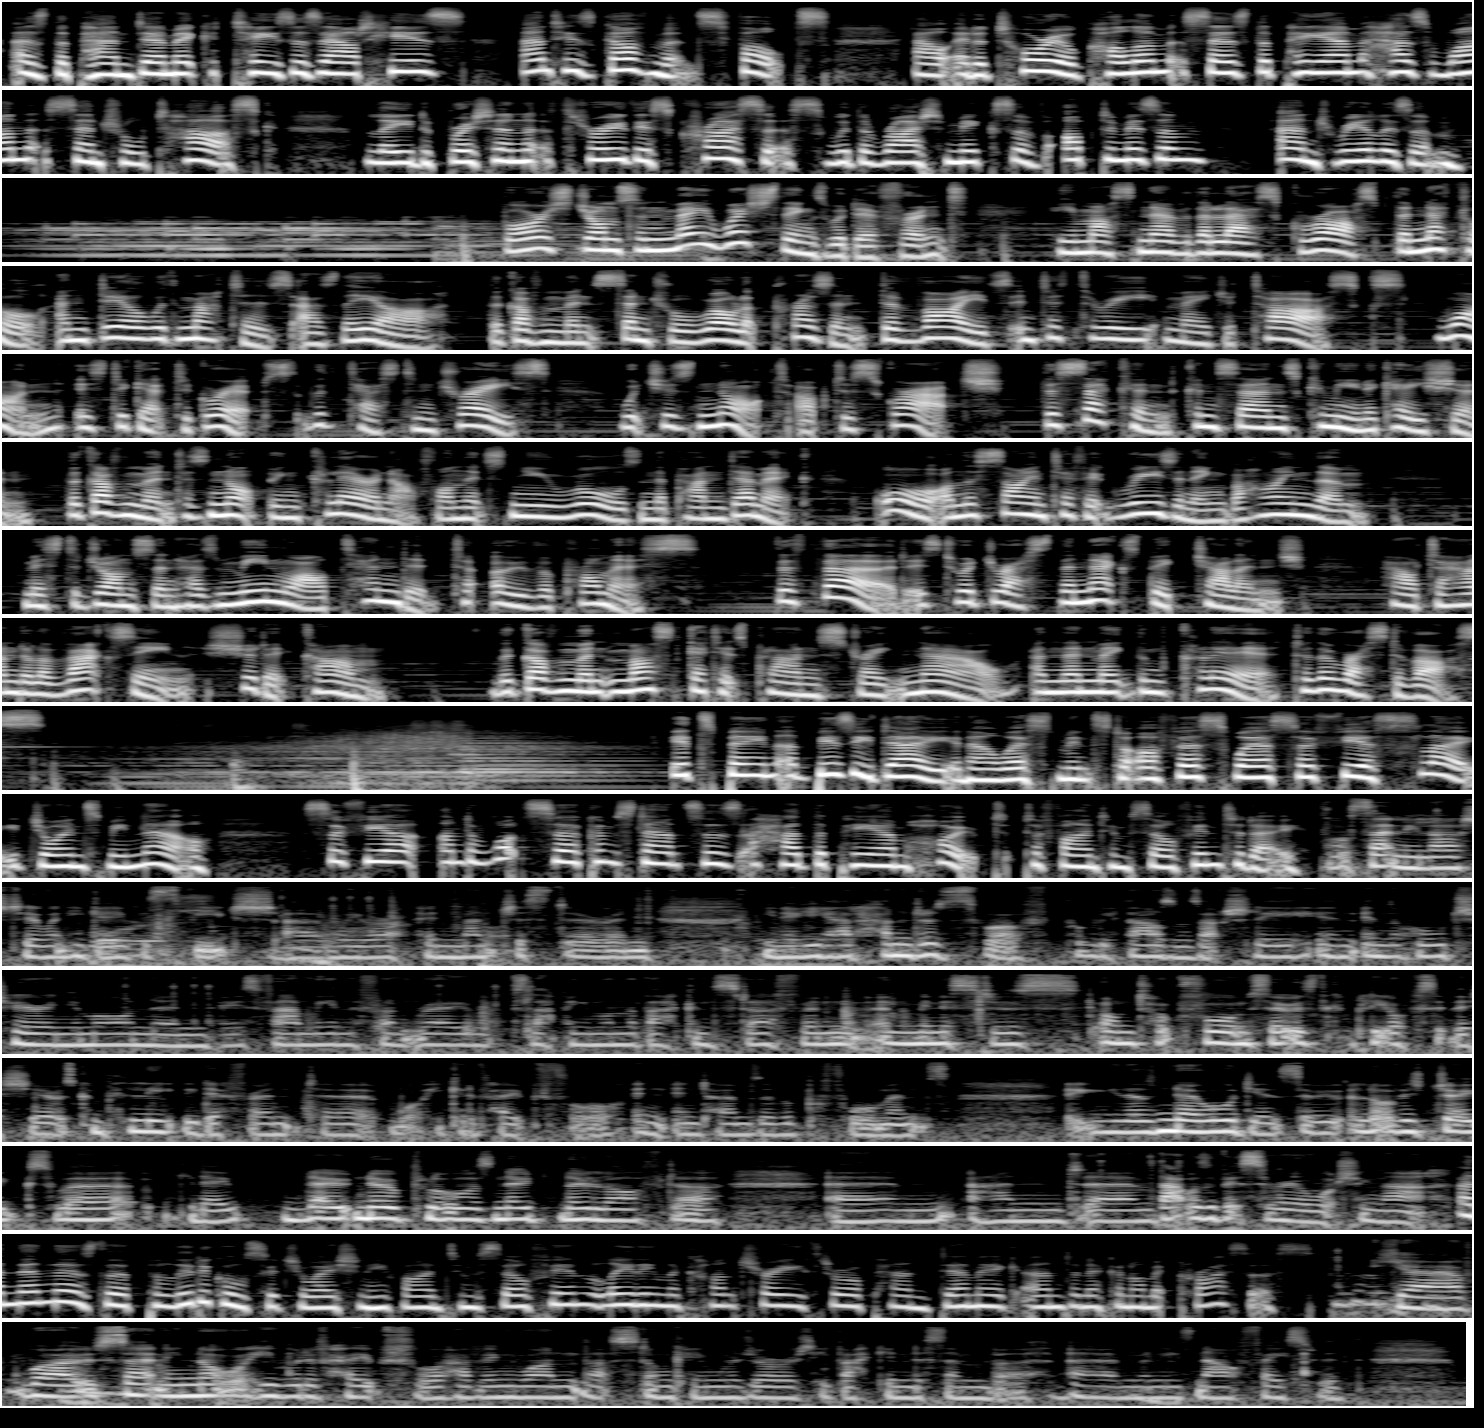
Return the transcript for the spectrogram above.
As the pandemic teases out his and his government's faults, our editorial column says the PM has one central task lead Britain through this crisis with the right mix of optimism and realism. Boris Johnson may wish things were different. He must nevertheless grasp the nettle and deal with matters as they are. The government's central role at present divides into three major tasks. One is to get to grips with test and trace, which is not up to scratch. The second concerns communication. The government has not been clear enough on its new rules in the pandemic or on the scientific reasoning behind them. Mr. Johnson has meanwhile tended to overpromise. The third is to address the next big challenge how to handle a vaccine should it come. The government must get its plans straight now and then make them clear to the rest of us. It's been a busy day in our Westminster office where Sophia Sleigh joins me now. Sophia, under what circumstances had the PM hoped to find himself in today? Well, certainly last year when he gave his speech, um, we were up in Manchester and, you know, he had hundreds, well, probably thousands actually, in, in the hall cheering him on and his family in the front row slapping him on the back and stuff and, and ministers on top form. So it was the complete opposite this year. It was completely different to what he could have hoped for in, in terms of a performance. There was no audience, so a lot of his jokes were, you know, no, no no applause, no no laughter, um, and um, that was a bit surreal watching that. And then there's the political situation he finds himself in, leading the country through a pandemic and an economic crisis. Yeah, well, it was certainly not what he would have hoped for, having won that stonking majority back in December, um, and he's now faced with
